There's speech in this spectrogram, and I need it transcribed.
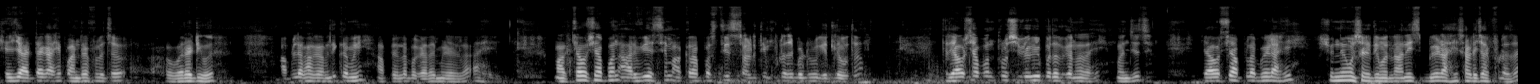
हे जे अटॅक आहे पांढऱ्या फुलाच्या व्हरायटीवर आपल्या भागामध्ये कमी आपल्याला बघायला मिळालेला आहे. मागच्या वर्षी आपण आर व्ही एस एम अकरा पस्तीस साडेतीन फुटाचं बेडवर घेतलं होतं. तर यावर्षी आपण थोडीशी वेगळी पद्धत करणार आहे. म्हणजेच यावर्षी आपला बेड आहे शून्य वंशगतीमधला आणि बेड आहे साडेचार फुटाचा.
